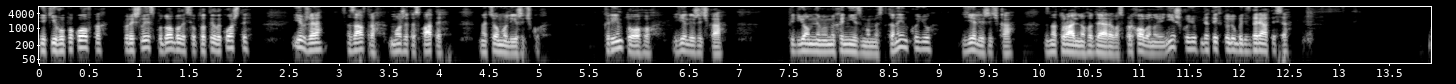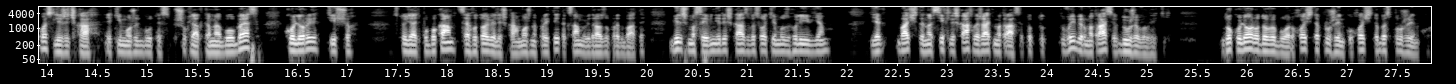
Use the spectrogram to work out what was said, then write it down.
які в упаковках прийшли, сподобались, оплатили кошти, і вже завтра можете спати на цьому ліжечку. Крім того, є ліжечка підйомними механізмами з тканинкою, є ліжечка з натурального дерева з прихованою ніжкою для тих, хто любить вдарятися. Ось ліжечка, які можуть бути з шухлядками або без, кольори, ті, що стоять по бокам, це готові ліжка, можна прийти так само відразу придбати. Більш масивні ліжка з високим узголів'ям. Як бачите, на всіх ліжках лежать матраси. Тобто вибір матрасів дуже великий. До кольору, до вибору. Хочете пружинку, хочете без пружинку.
